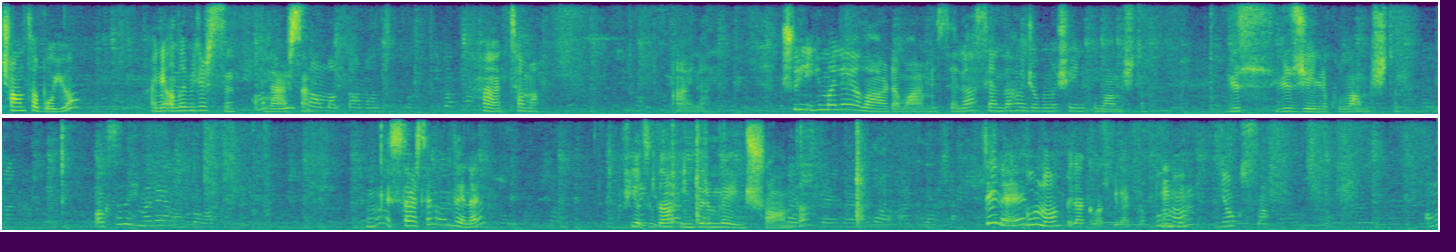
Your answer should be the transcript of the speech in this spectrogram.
çanta boyu hani alabilirsin Ama dilersen. hangisini almak daha mantıklı? Bir bakmak. Ha tamam. Aynen. Şu Himalayalarda var mesela. Sen daha önce bunun şeyini kullanmıştın. Yüz, yüz jelini kullanmıştın. Baksana Himalaya burada var. Hı, istersen onu dene. Fiyatı da indirimdeymiş şu anda. 5 TL bu da arkadaşlar. Dene. Bu mu? Bir dakika bak bir dakika. Bu Hı mu? Yoksa. Ama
